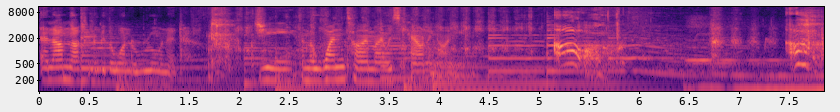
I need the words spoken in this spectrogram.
And I'm not going to be the one to ruin it. Gee, and the one time I was counting on you. Oh! oh!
